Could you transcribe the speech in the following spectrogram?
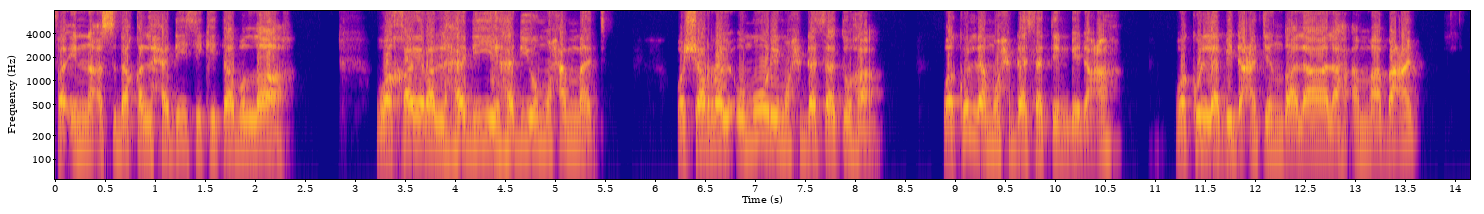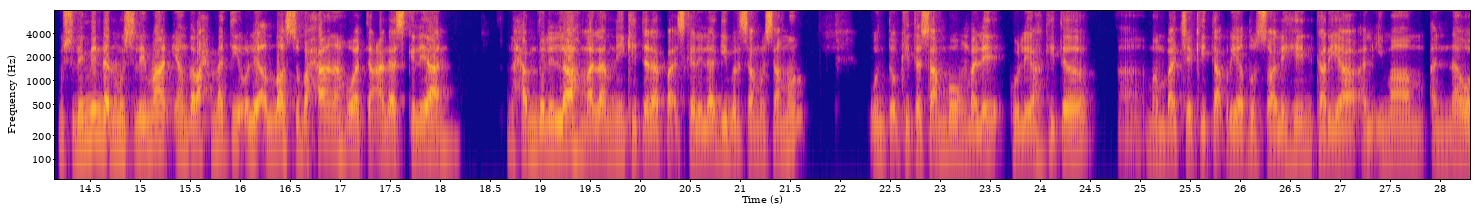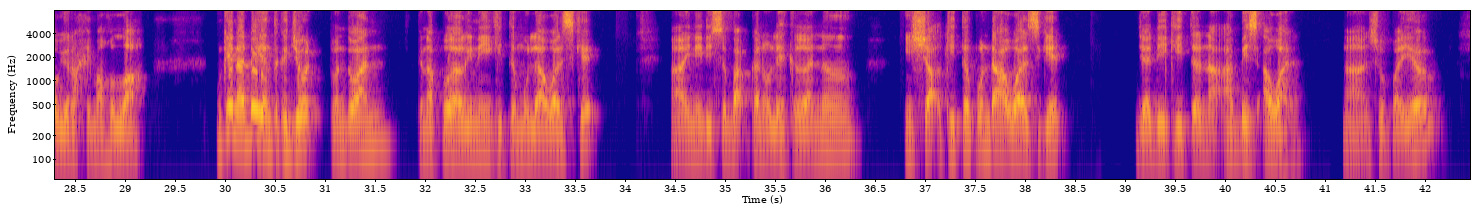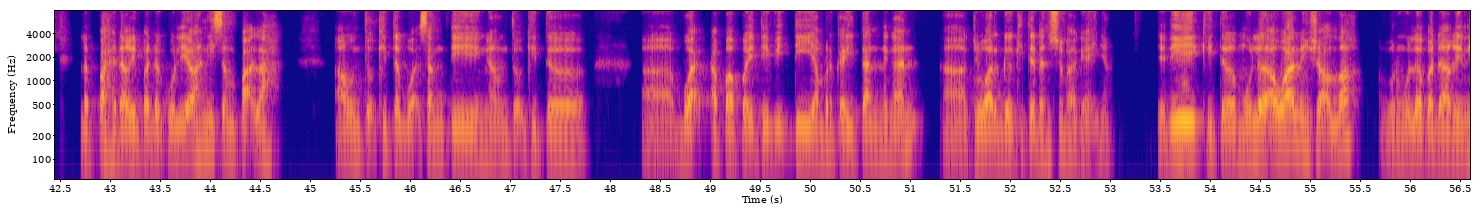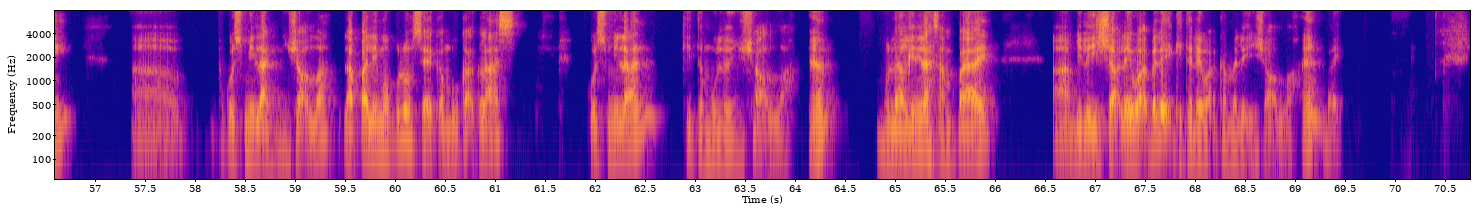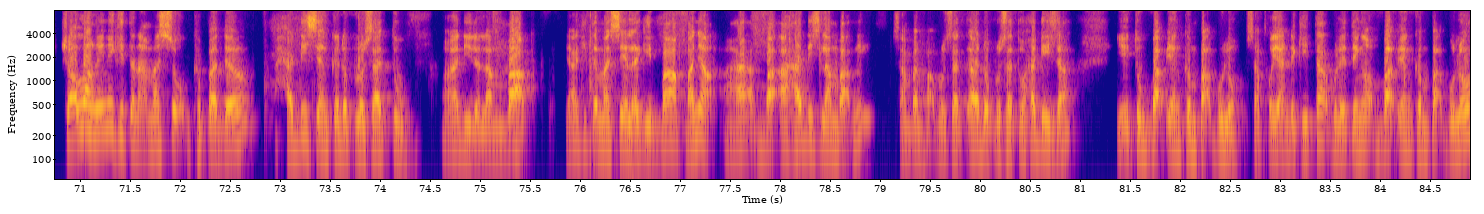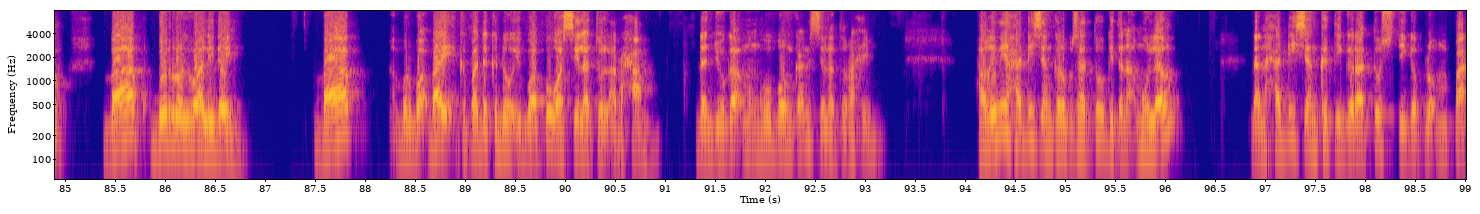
فان اصدق الحديث كتاب الله وخير الهدي هدي محمد وشر الامور محدثاتها وكل محدثه بدعه وكل بدعه ضلاله اما بعد muslimin dan muslimat yang dirahmati oleh Allah Subhanahu wa taala sekalian alhamdulillah malam ni kita dapat sekali lagi bersama-sama untuk kita sambung balik kuliah kita uh, membaca kitab Riyadhus Salihin karya Al-Imam An-Nawawi rahimahullah. Mungkin ada yang terkejut tuan-tuan, kenapa hari ini kita mula awal sikit? Uh, ini disebabkan oleh kerana insya kita pun dah awal sikit. Jadi kita nak habis awal. Uh, supaya lepas daripada kuliah ni sempatlah uh, untuk kita buat something, uh, untuk kita uh, buat apa-apa aktiviti yang berkaitan dengan uh, keluarga kita dan sebagainya. Jadi kita mula awal insya-Allah bermula pada hari ini uh, pukul 9 insya-Allah 8.50 saya akan buka kelas. Pukul 9 kita mula insya-Allah ya. Mula hari inilah sampai uh, bila isyak lewat balik kita lewatkan balik insya-Allah ya. Baik. InsyaAllah hari ini kita nak masuk kepada hadis yang ke-21 ha, di dalam bab. Ya, kita masih lagi bab, banyak ha, hadis dalam bab ni sampai 41 uh, 21 hadis dah iaitu bab yang ke-40. Siapa yang ada kitab boleh tengok bab yang ke-40 bab birrul walidain. Bab berbuat baik kepada kedua ibu bapa wasilatul arham dan juga menghubungkan silaturahim. Hari ini hadis yang ke-21 kita nak mula dan hadis yang ke-334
